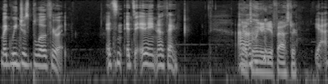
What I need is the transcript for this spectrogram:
Like we just blow through it. It's it's it ain't no thing. Yeah, it's only to get faster. Yeah.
